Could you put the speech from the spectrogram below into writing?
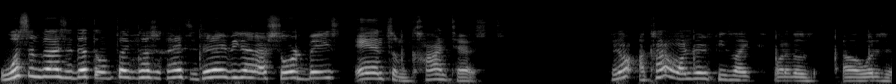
What's up guys, it's Death on playing Clash of and today we got our sword base and some contests. You know, I kind of wonder if he's like one of those, uh, what is it?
